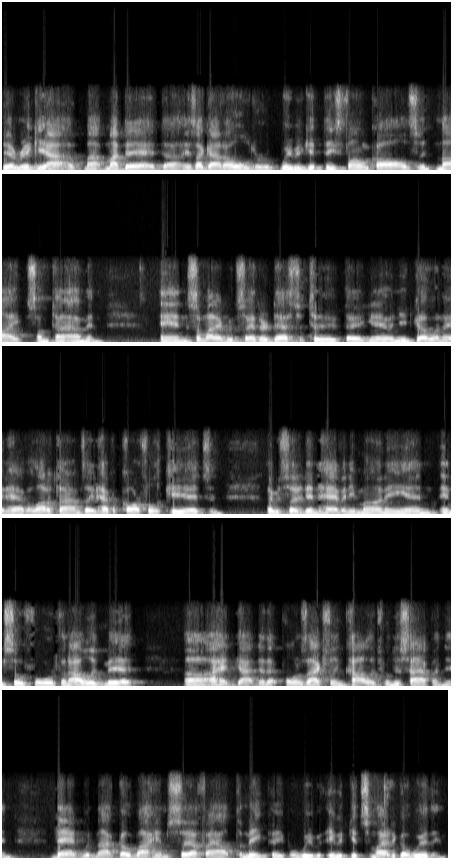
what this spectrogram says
Yeah, Ricky, I, my, my dad, uh, as I got older, we would get these phone calls at night sometime, and and somebody would say they're destitute. They, you know, and you'd go and they'd have a lot of times they'd have a car full of kids, and they would say they didn't have any money and and so forth. And I will admit, uh, I had gotten to that point. I was actually in college when this happened, and Dad would not go by himself out to meet people. We he would get somebody to go with him.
